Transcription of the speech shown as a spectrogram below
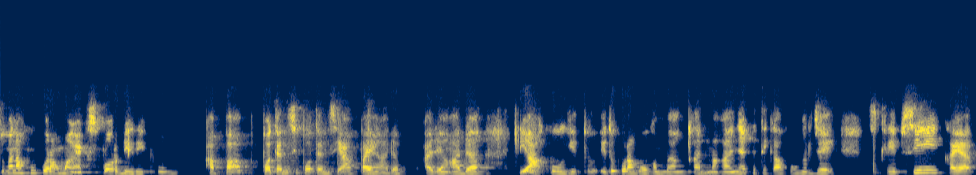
cuman aku kurang mengeksplor diriku. Apa potensi-potensi apa yang ada ada yang ada di aku gitu. Itu kurang aku kembangkan. Makanya ketika aku ngerjain skripsi kayak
